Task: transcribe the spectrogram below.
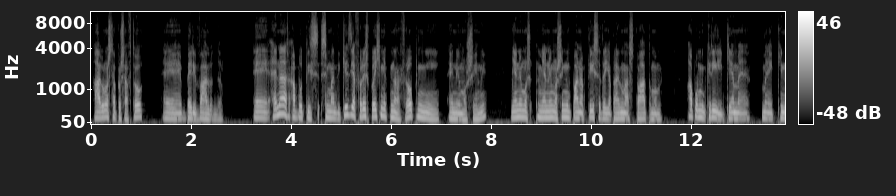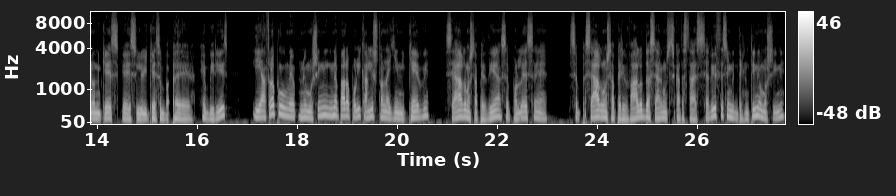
άγνωστα προς αυτό ε, περιβάλλοντα. Ε, ένα από τις σημαντικές διαφορές που έχει με την ανθρώπινη νοημοσύνη, μια, μια νοημοσύνη που αναπτύσσεται για παράδειγμα στο άτομο από μικρή ηλικία με, με κοινωνικές και συλλογικές ε, εμπειρίες, η ανθρώπινη νοημοσύνη είναι πάρα πολύ καλή στο να γενικεύει σε άγνωστα πεδία, σε, πολλές, ε, σε, σε άγνωστα περιβάλλοντα, σε άγνωστες καταστάσεις. Σε αντίθεση με την τεχνητή νοημοσύνη,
